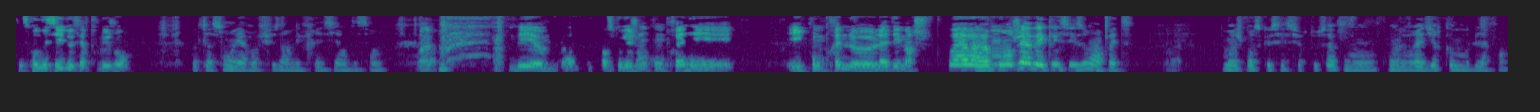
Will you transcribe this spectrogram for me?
c'est ce qu'on essaye de faire tous les jours. De toute façon, on les refuse, hein, les fraisiers en décembre. Voilà. Mais euh, bah, je pense que les gens comprennent et, et ils comprennent la démarche. Ouais, voilà, manger avec les saisons en fait. Moi, je pense que c'est surtout ça qu'on devrait dire comme mot de la fin.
